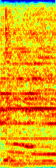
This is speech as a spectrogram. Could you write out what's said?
go.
